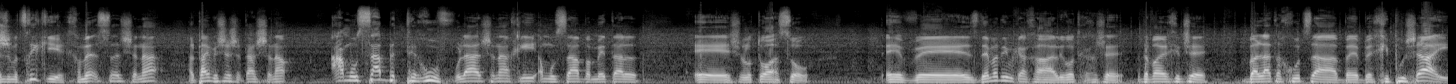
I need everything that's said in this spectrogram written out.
וזה מצחיק כי 15 שנה, 2006 הייתה שנה עמוסה בטירוף, אולי השנה הכי עמוסה במטאל אה, של אותו העשור. אה, וזה די מדהים ככה לראות ככה שהדבר היחיד שבלט החוצה בחיפושיי.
